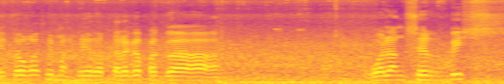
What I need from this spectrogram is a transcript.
Ito kasi mahirap talaga pag ah, walang service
